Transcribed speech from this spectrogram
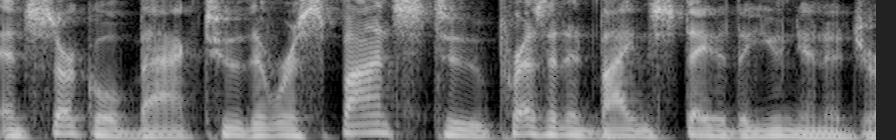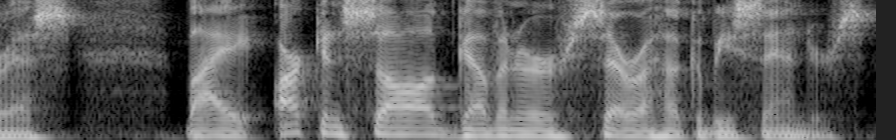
and circle back to the response to President Biden's State of the Union address by Arkansas Governor Sarah Huckabee Sanders.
